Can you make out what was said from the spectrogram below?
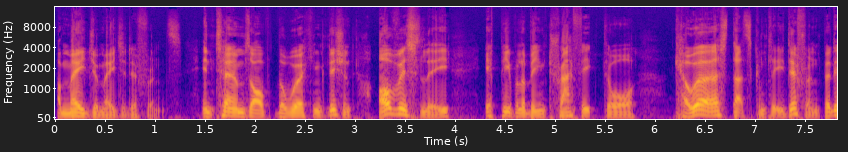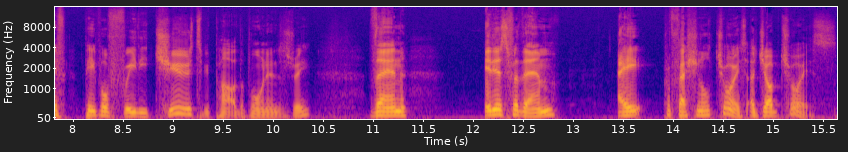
a major, major difference in terms of the working conditions. Obviously, if people are being trafficked or coerced, that's completely different. But if people freely choose to be part of the porn industry, then it is for them a professional choice, a job choice.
